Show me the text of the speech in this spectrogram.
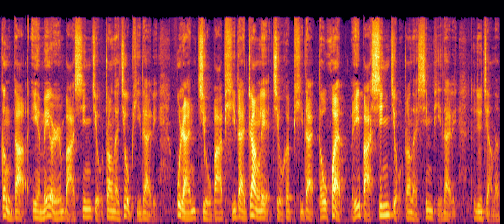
更大了。也没有人把新酒装在旧皮袋里，不然酒把皮带胀裂，酒和皮带都坏了。唯把新酒装在新皮袋里，这就讲的。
